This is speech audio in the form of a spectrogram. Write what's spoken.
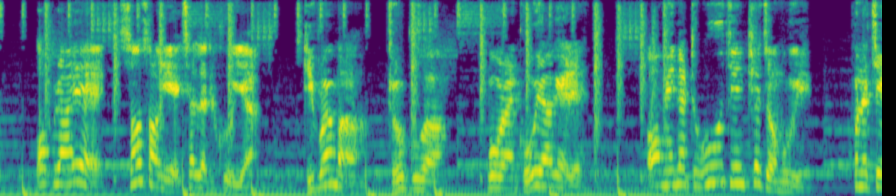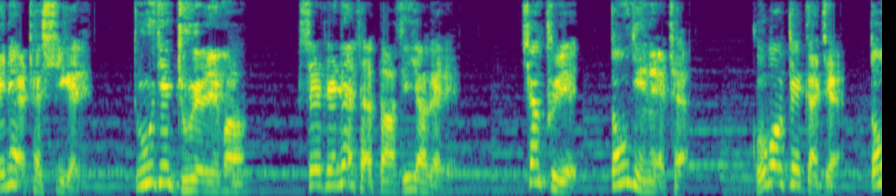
။အော်ပရာရဲ့စောင်းဆောင်ရဲ့အချက်လက်တစ်ခုအရဒီပွဲမှာဒိုကူဟာကိုယ်တိုင်ဂိုးရခဲ့တယ်။အော်မင်းနဲ့တူးချင်းဖြတ်ကျော်မှုတွေခုနှစ်ချိန်နဲ့အထက်ရှိခဲ့တယ်။တူးချင်းဒူရယ်တွေမှာဆယ်ချိန်နဲ့အထက်အသာစီးရခဲ့တယ်။ချက်ခရီ ရဲ့၃ချိန်နဲ့အထက်ဂိုးပေါက်တဲ့ကန်ချက်၃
